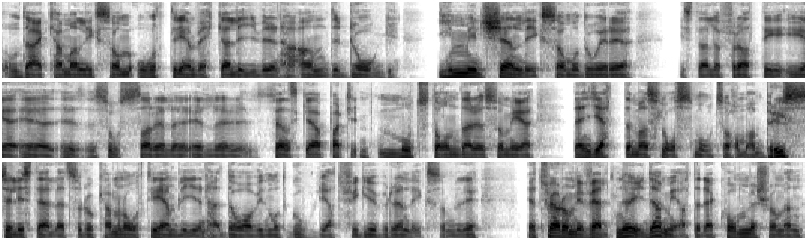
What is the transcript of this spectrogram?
och där kan man liksom återigen väcka liv i den här underdog-imagen liksom och då är det Istället för att det är eh, eh sossar eller, eller svenska motståndare som är den jätte man slåss mot så har man Bryssel istället så då kan man återigen bli den här David mot Goliat-figuren. Liksom. Det, det tror jag de är väldigt nöjda med att det där kommer som en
